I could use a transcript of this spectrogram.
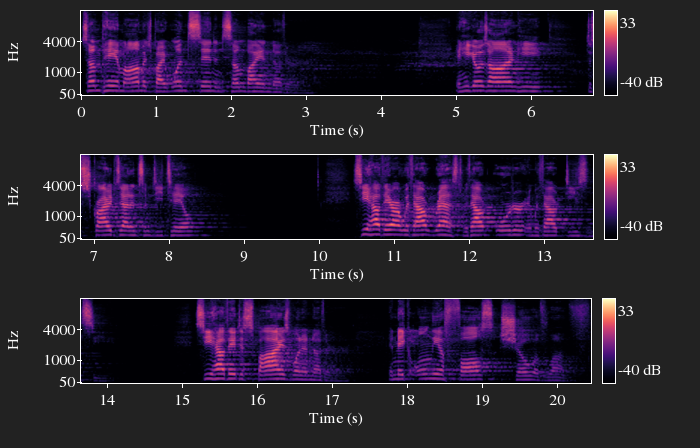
Some pay him homage by one sin, and some by another. And he goes on, and he describes that in some detail. See how they are without rest, without order, and without decency. See how they despise one another and make only a false show of love.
